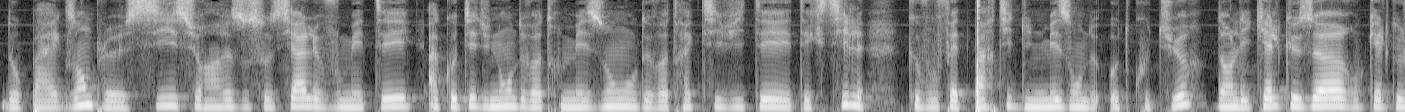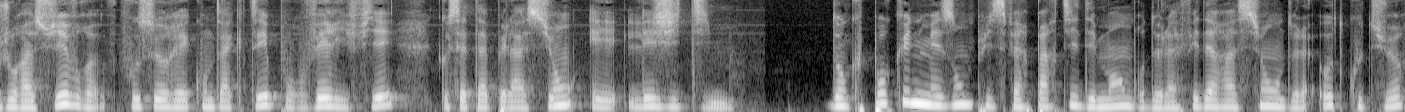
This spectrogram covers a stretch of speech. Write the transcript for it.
Donc par exemple, si sur un réseau social vous mettez à côté du nom de votre maison ou de votre activité textile que vous faites partie d'une maison de haute couture, dans les quelques heures ou quelques jours à suivre, vous serez contacté pour vérifier que cette appellation est légitime. Donc pour qu'une maison puisse faire partie des membres de la Fédération de la haute couture,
